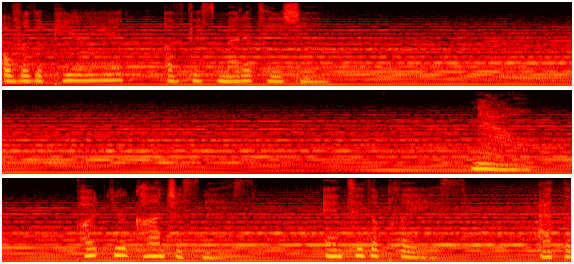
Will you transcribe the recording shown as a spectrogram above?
over the period of this meditation. Now, put your consciousness into the place at the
